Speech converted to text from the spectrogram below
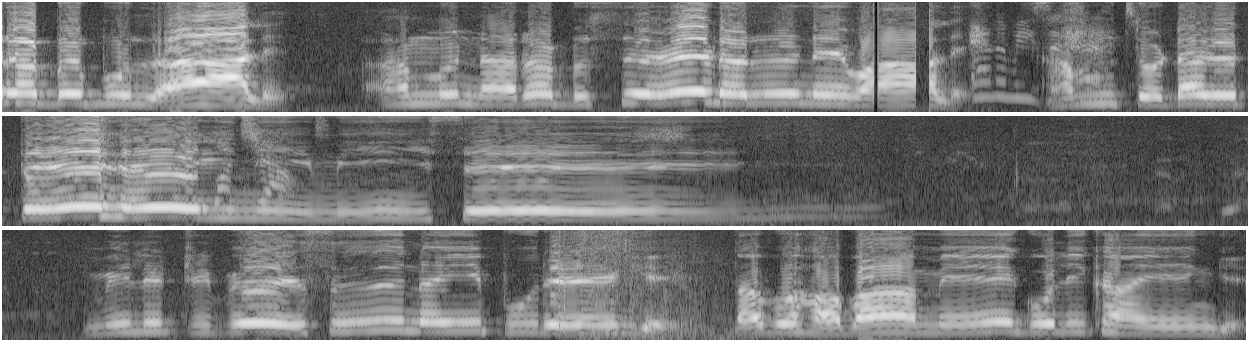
रब बुला ले हम न रब से डरने वाले। हम तो डरते हैं इन्हीं से। मिलिट्री बेस नहीं पूरेंगे तब हवा में गोली खाएँगे.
